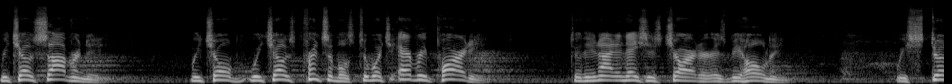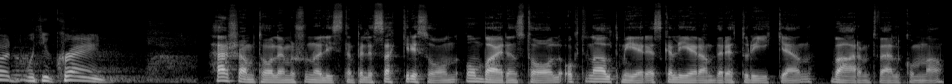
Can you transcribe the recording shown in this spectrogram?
We chose sovereignty. We chose, we chose principles to which every party to the United Nations Charter is beholding. We stood with Ukraine Här samtalar jag med journalisten Pelle Zackrisson om Bidens tal och den allt mer eskalerande retoriken. Varmt välkomna!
